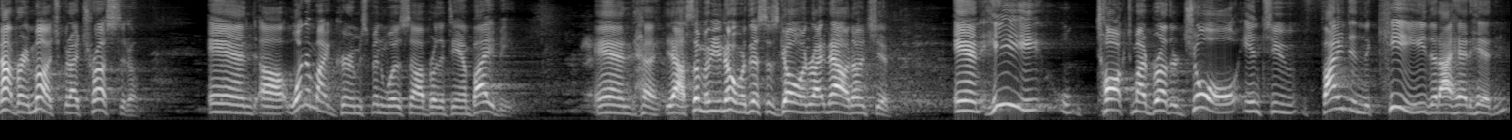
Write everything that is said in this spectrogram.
Not very much, but I trusted them. And uh, one of my groomsmen was uh, Brother Dan Bybee. And uh, yeah, some of you know where this is going right now, don't you? And he talked my brother Joel into finding the key that I had hidden.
